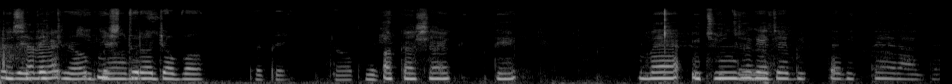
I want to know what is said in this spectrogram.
Arkadaşlar Bebek ne yapmıştır gidiyoruz. acaba? Bebek ne yapmış? Arkadaşlar gittik. Ve üçüncü gece bitti bitti herhalde.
